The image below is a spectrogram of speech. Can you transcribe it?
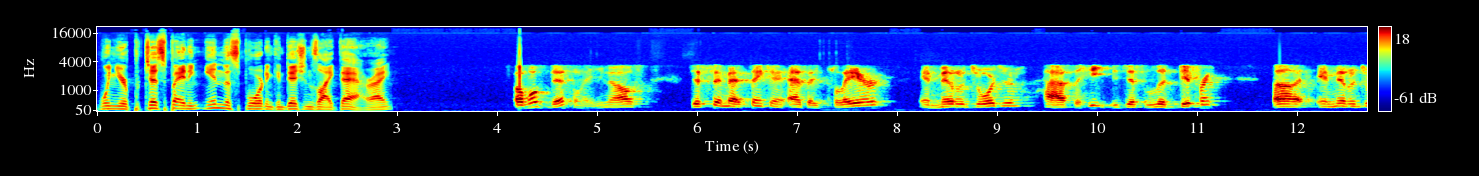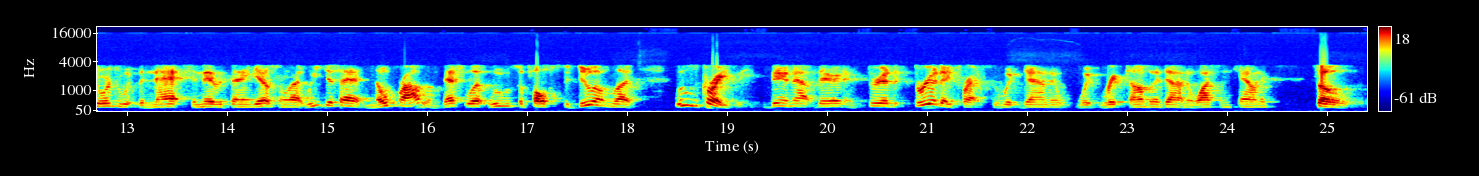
when you're participating in the sport in conditions like that, right? Oh, most definitely. You know, I was just sitting there thinking as a player in Middle Georgia, how the heat is just a little different uh, in Middle Georgia with the gnats and everything else. I'm like, we just had no problem. That's what we were supposed to do. I'm like, we was crazy being out there and three three a day practice with down in, with Rick Tomberlin down in Washington County. So,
